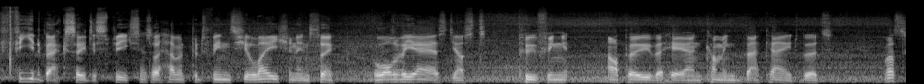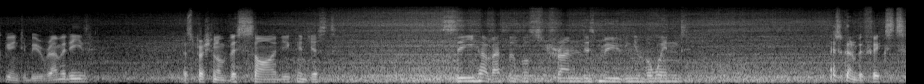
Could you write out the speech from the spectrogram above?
feedback, so to speak, since I haven't put the insulation in, so a lot of the air is just poofing up over here and coming back out, but that's going to be remedied. Especially on this side, you can just see how that little strand is moving in the wind. It's going to be fixed.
